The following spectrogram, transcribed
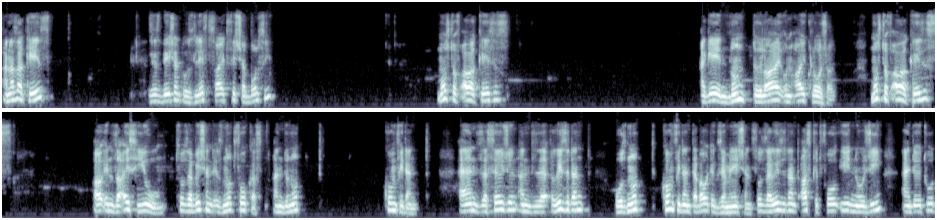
Another case, this patient with left side facial palsy. Most of our cases, again, don't rely on eye closure. Most of our cases are in the ICU, so the patient is not focused and not confident. And the surgeon and the resident was not confident about examination. So the resident asked for ENOG and it, would,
